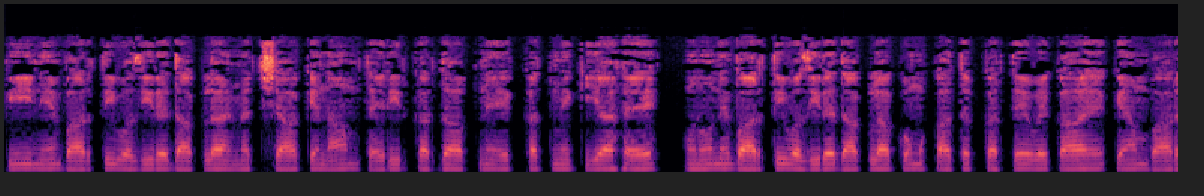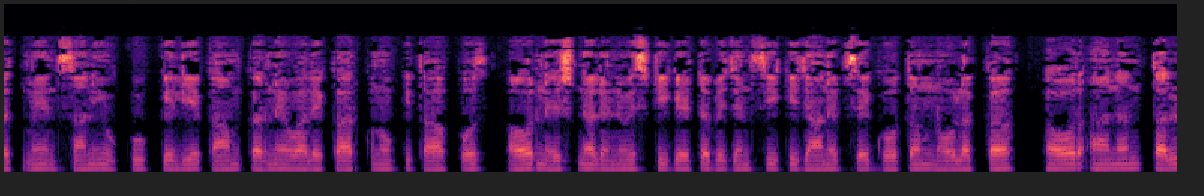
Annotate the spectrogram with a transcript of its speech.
P ने भारतीय वज़ीर दाखिला अमित शाह के नाम तहरीर करदा अपने एक खत में किया है। उन्होंने भारतीय वज़ीर दाखिला को मुखातब करते हुए कहा है कि हम भारत में इंसानी हकूक के लिए काम करने वाले कारकुनों की तहफ़ और नेशनल इन्वेस्टिगेटिव एजेंसी की जानब से गौतम नौलक्का और आनंद तल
